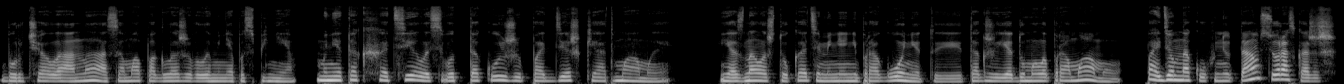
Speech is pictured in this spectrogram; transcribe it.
Бурчала она, а сама поглаживала меня по спине. Мне так хотелось вот такой же поддержки от мамы. Я знала, что Катя меня не прогонит, и также я думала про маму. Пойдем на кухню, там все расскажешь».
